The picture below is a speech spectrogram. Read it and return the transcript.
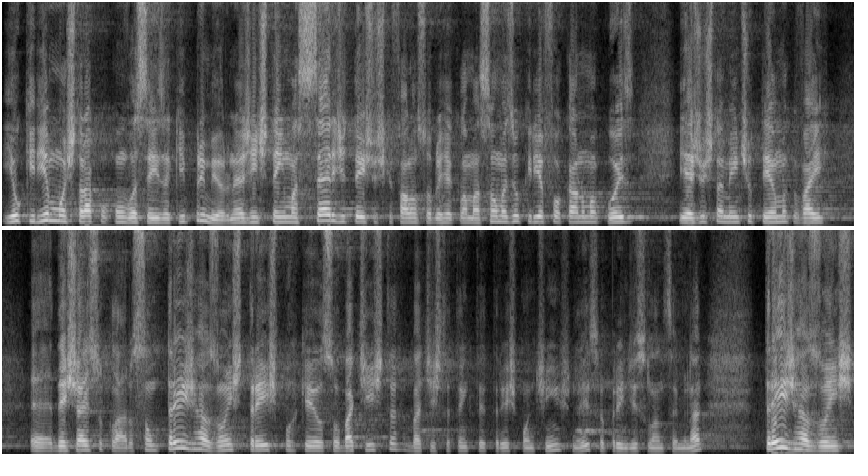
E eu queria mostrar com vocês aqui, primeiro, né, a gente tem uma série de textos que falam sobre reclamação, mas eu queria focar numa coisa, e é justamente o tema que vai é, deixar isso claro. São três razões, três porque eu sou batista, batista tem que ter três pontinhos, não é isso? Eu aprendi isso lá no seminário. Três razões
